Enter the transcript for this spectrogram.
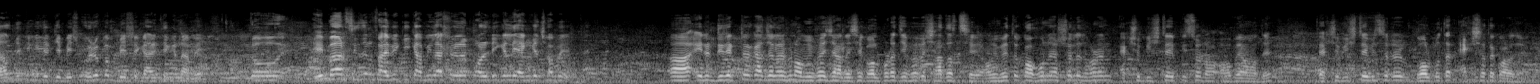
রাজনীতিবিদের যে বেশ ওইরকম বেশে গাড়ি থেকে নামে। তো এবার সিজন ফাইভে কি কাবিলা আসলে পলিটিক্যালি এঙ্গেজ হবে? এটা ডিরেক্টর কার্যালয় এখন অমি ভাই জানে সে গল্পটা যেভাবে সাজাচ্ছে। অমি ভাই তো কখনোই আসলে ধরেন একশো বিশটা এপিসোড হবে আমাদের। তো একশো বিশটা এপিসোডের গল্প তার একসাথে করা যায় না।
